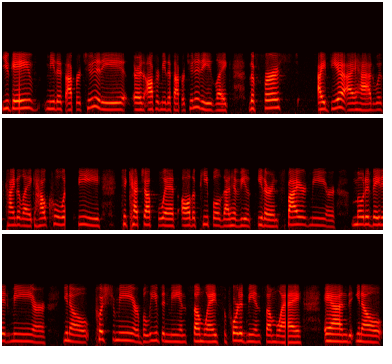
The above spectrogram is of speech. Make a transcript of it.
you gave me this opportunity or offered me this opportunity like the first idea i had was kind of like how cool would it be to catch up with all the people that have e- either inspired me or motivated me or you know pushed me or believed in me in some way supported me in some way. And you know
